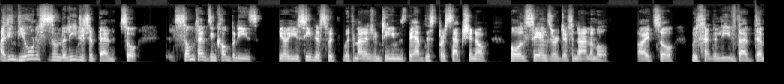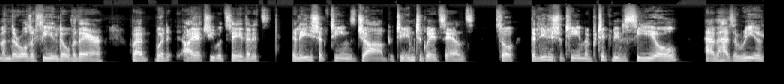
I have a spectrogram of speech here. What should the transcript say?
I think the onus is on the leadership then. So sometimes in companies, you know, you see this with, with management teams, they have this perception of, oh, well, sales are a different animal, right? So we'll kind of leave that them and their other field over there. But, but I actually would say that it's the leadership team's job to integrate sales. So the leadership team, and particularly the CEO, um, has a real,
